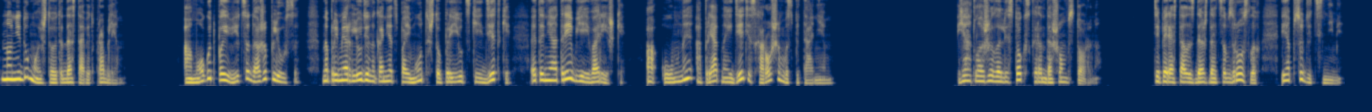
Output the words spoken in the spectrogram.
но не думаю, что это доставит проблем. А могут появиться даже плюсы. Например, люди наконец поймут, что приютские детки — это не отребья и воришки, а умные, опрятные дети с хорошим воспитанием. Я отложила листок с карандашом в сторону. Теперь осталось дождаться взрослых и обсудить с ними.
